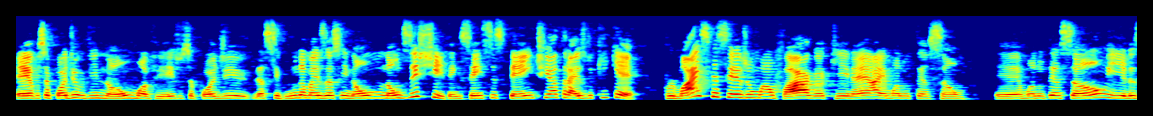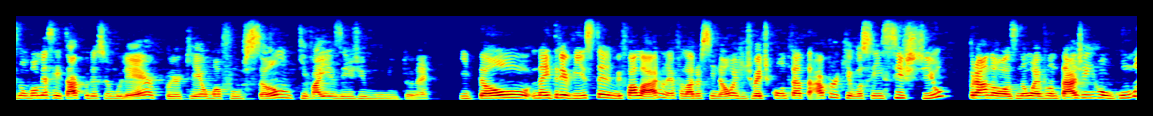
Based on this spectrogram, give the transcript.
é, você pode ouvir não uma vez, você pode a segunda, mas assim, não, não desistir, tem que ser insistente e atrás do que quer. Por mais que seja uma vaga que, né, ah, é manutenção, é manutenção e eles não vão me aceitar por eu ser mulher, porque é uma função que vai exigir muito, né? Então, na entrevista, me falaram, né? Falaram assim: não, a gente vai te contratar porque você insistiu para nós não é vantagem alguma.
